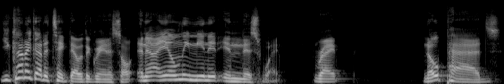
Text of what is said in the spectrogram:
you kind of got to take that with a grain of salt. And I only mean it in this way, right? No pads.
